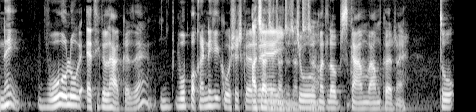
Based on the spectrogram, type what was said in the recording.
नहीं वो लोग एथिकल हैकर्स हैं वो पकड़ने की कोशिश कर अच्छा, रहे अच्छा, हैं अच्छा, अच्छा, जो अच्छा। मतलब स्कैम वैम कर रहे हैं। तो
